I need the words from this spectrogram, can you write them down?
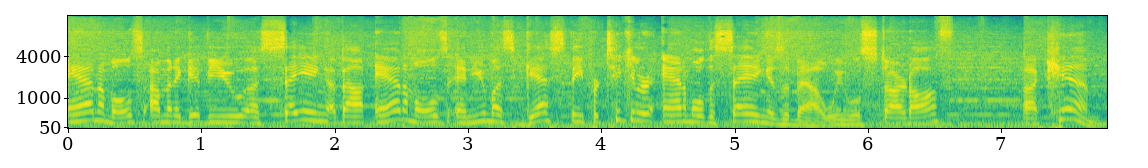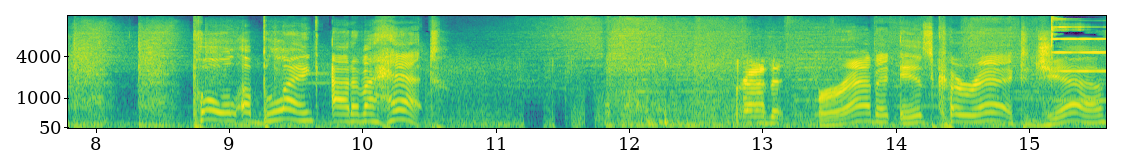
Animals. I'm going to give you a saying about animals, and you must guess the particular animal the saying is about. We will start off. Uh, Kim, pull a blank out of a hat. Rabbit. Rabbit is correct. Jeff,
